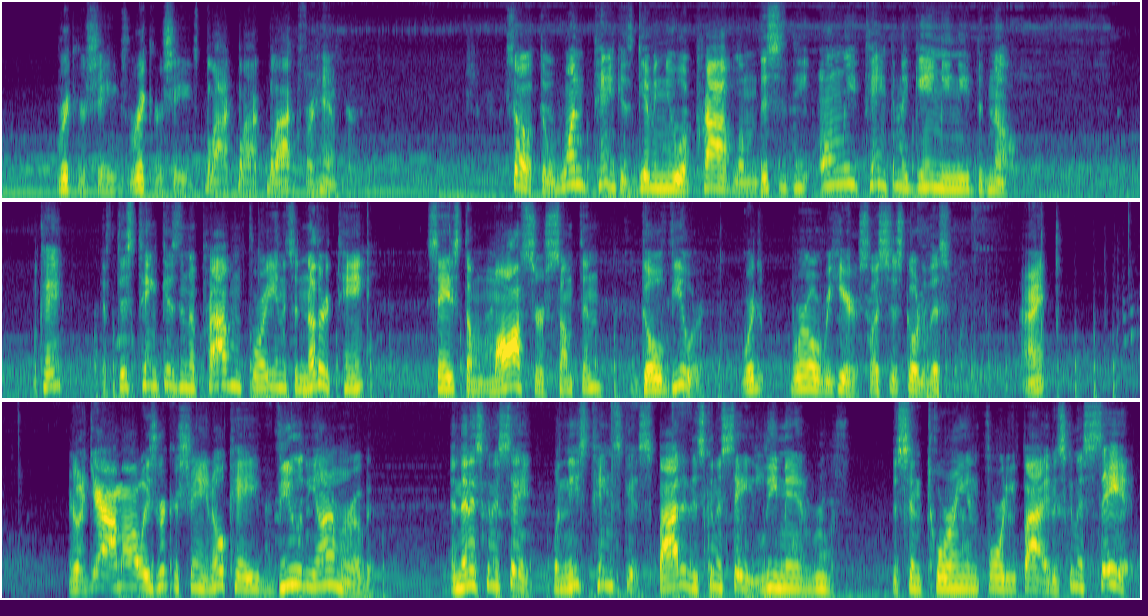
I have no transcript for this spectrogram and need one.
ricochets, ricochets, block, block, block for him. So, if the one tank is giving you a problem, this is the only tank in the game you need to know. Okay? If this tank isn't a problem for you and it's another tank, say it's the Moss or something, go viewer. We're, we're over here, so let's just go to this one. Alright? You're like, yeah, I'm always ricocheting. Okay, view the armor of it. And then it's going to say, when these tanks get spotted, it's going to say Leman Russ, the Centurion 45. It's going to say it.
